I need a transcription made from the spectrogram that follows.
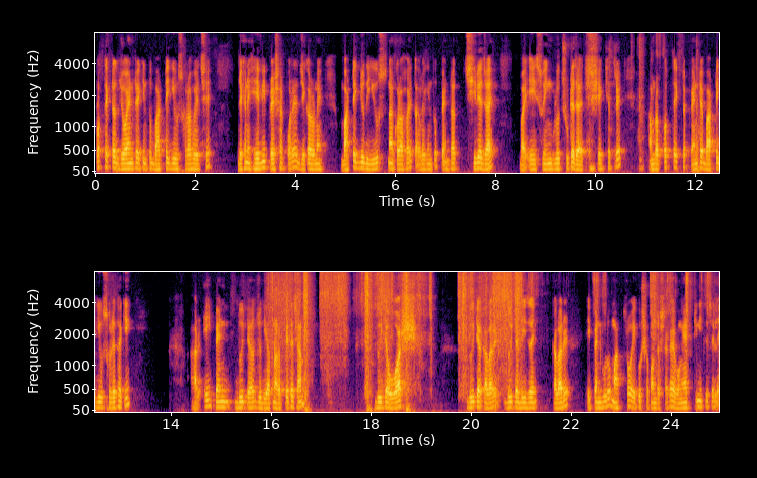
প্রত্যেকটা জয়েন্টে কিন্তু বারটেক ইউজ করা হয়েছে, যেখানে হেভি প্রেশার পড়ে, যে কারণে বারটেক যদি ইউজ না করা হয়, তাহলে কিন্তু প্যান্টটা ছিঁড়ে যায় বা এই সুইংগুলো ছুটে যায়। সেই ক্ষেত্রে আমরা প্রত্যেকটা প্যান্টে বারটেক ইউজ করে থাকি। আর এই প্যান্ট দুইটা যদি আপনারা পেতে চান, দুইটা ওয়াশ দুইটা কালারের দুইটা ডিজাইন কালারের এই প্যান্টগুলো মাত্র একুশশো পঞ্চাশ টাকা এবং একটি নিতে চাইলে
